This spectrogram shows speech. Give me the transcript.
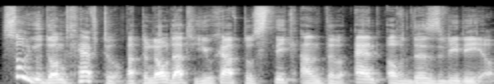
so you don't have to. But to know that, you have to stick until end of this video.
